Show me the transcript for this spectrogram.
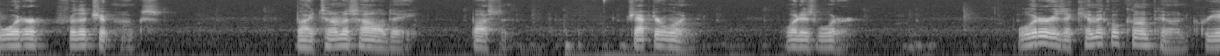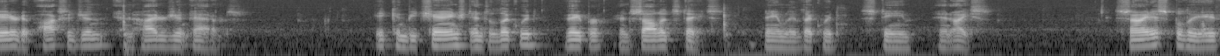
Water for the Chipmunks by Thomas Hollyday, Boston. Chapter 1 What is Water? Water is a chemical compound created of oxygen and hydrogen atoms. It can be changed into liquid, vapor, and solid states, namely liquid, steam, and ice. Scientists believe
